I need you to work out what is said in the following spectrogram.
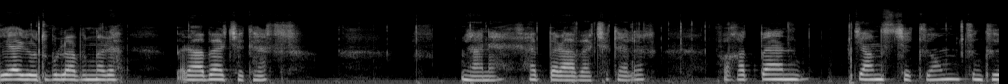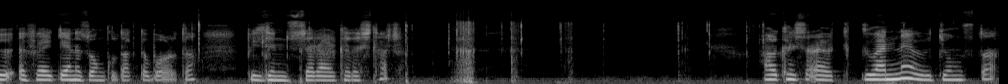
diğer youtuberlar bunları beraber çeker. Yani hep beraber çekerler. Fakat ben yalnız çekiyorum. Çünkü Efe gene Zonguldak'ta bu arada. Bildiğiniz üzere arkadaşlar. Arkadaşlar evet güvenli ev videomuzda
